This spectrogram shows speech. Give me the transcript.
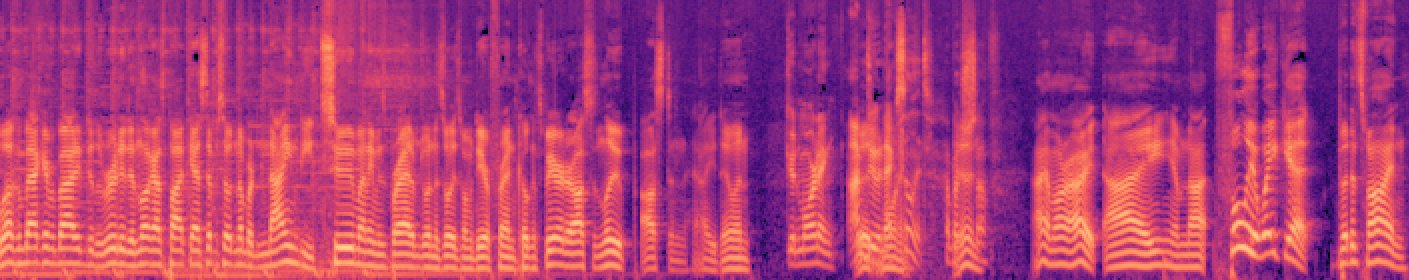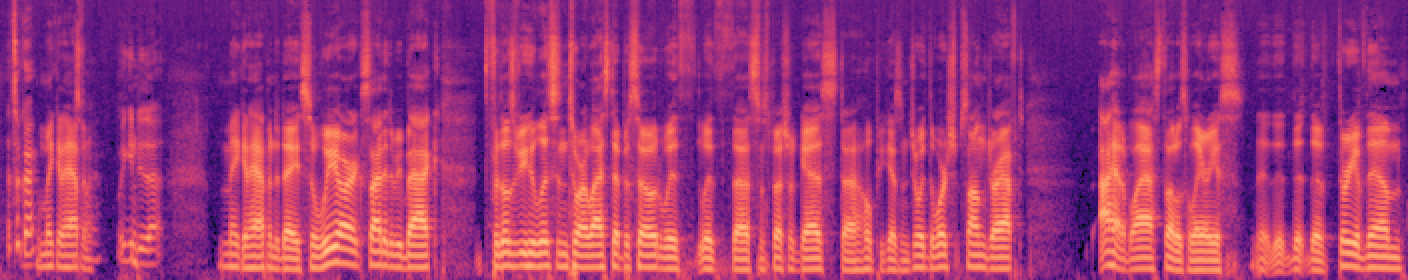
Welcome back, everybody, to the Rooted in Logos podcast, episode number 92. My name is Brad. I'm joined as always by my dear friend, co-conspirator, Austin Loop. Austin, how you doing? Good morning. I'm Good doing morning. excellent. How about Good. yourself? I am all right. I am not fully awake yet, but it's fine. That's okay. We'll make it happen. We can do that. Make it happen today. So we are excited to be back. For those of you who listened to our last episode with with uh, some special guests, I hope you guys enjoyed the worship song draft. I had a blast. Thought it was hilarious. The, the, the three of them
